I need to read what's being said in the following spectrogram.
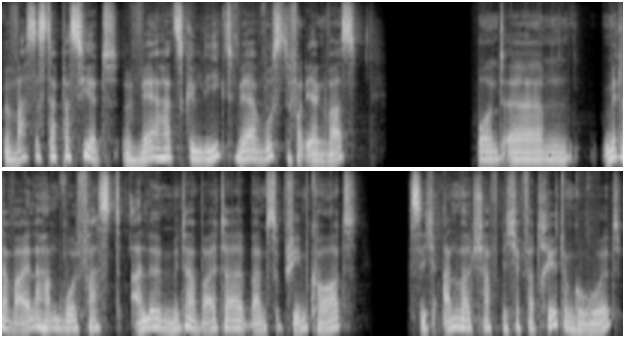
Was ist da passiert? Wer hat's geleakt? Wer wusste von irgendwas? Und ähm, mittlerweile haben wohl fast alle Mitarbeiter beim Supreme Court sich anwaltschaftliche Vertretung geholt,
